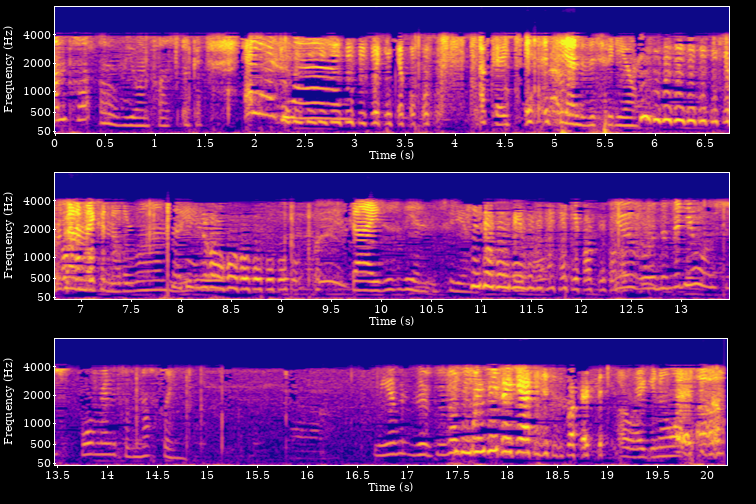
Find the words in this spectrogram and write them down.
Unpause. Oh, you unpaused it. Okay. Hello, everyone. okay, it's, it's the end of this video. We're gonna make another one later. Guys, this is the end of this video. Okay, well, the video was just four minutes of nothing. We haven't. There's no I just farted. All right, you know what? Oh.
